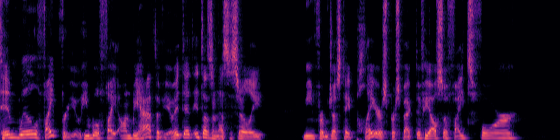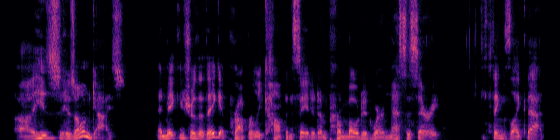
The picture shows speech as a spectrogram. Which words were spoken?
Tim will fight for you. He will fight on behalf of you. It, it doesn't necessarily mean from just a player's perspective. He also fights for uh, his his own guys and making sure that they get properly compensated and promoted where necessary. Things like that.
